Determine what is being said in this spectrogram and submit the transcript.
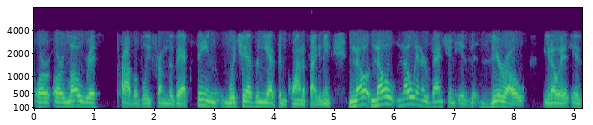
or or low risk probably from the vaccine, which hasn't yet been quantified. I mean, no, no, no intervention is zero. You know, is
